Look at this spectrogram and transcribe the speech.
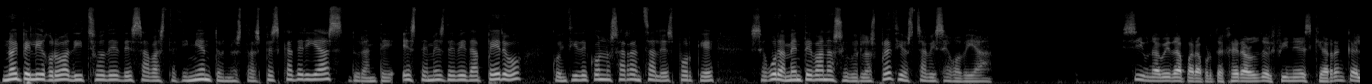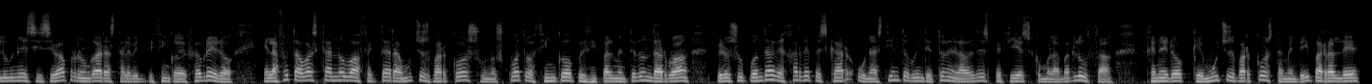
No hay peligro, ha dicho, de desabastecimiento en nuestras pescaderías durante este mes de veda, pero coincide con los arranchales porque seguro seguramente van a subir los precios, Xavi Segovia. Sí, una veda para proteger a los delfines que arranca el lunes y se va a prolongar hasta el 25 de febrero. En la flota vasca no va a afectar a muchos barcos, unos 4 o 5, principalmente de Ondarroa, pero supondrá dejar de pescar unas 120 toneladas de especies como la merluza, género que muchos barcos también de Iparralde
